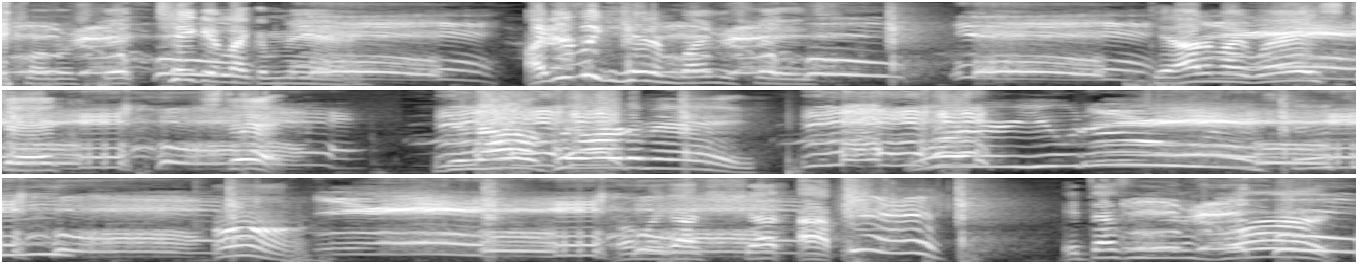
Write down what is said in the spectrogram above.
pogo stick. Take it like a man. I just like hit him right in his face. Get out of my way, stick. Stick. Do not play hard to me. What are you doing, Sticky? Uh. Oh my gosh, shut up. It doesn't even hurt.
